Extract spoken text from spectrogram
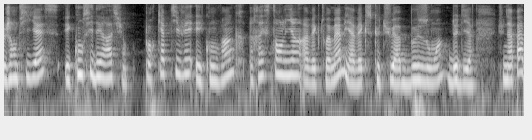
gentillesse et considération. Pour captiver et convaincre, reste en lien avec toi-même et avec ce que tu as besoin de dire. Tu n'as pas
